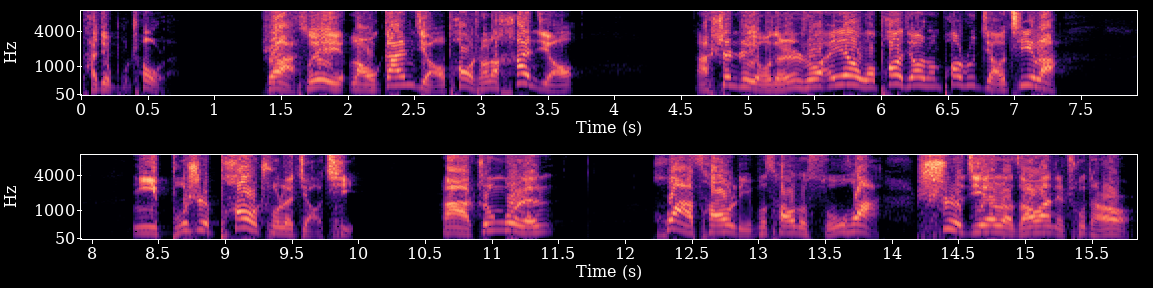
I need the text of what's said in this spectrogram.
它就不臭了，是吧？所以老干脚泡成了汗脚，啊，甚至有的人说：“哎呀，我泡脚怎么泡出脚气了？”你不是泡出了脚气，啊，中国人。话糙理不糙的俗话，是疖子早晚得出头，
